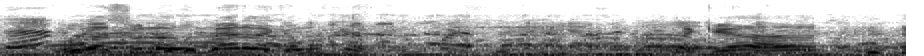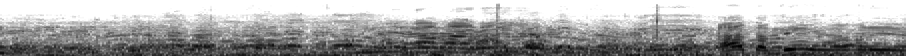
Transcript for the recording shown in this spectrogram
¿Qué? Un azul o un verde que busque. Le queda. ¿eh? Un amarillo. Ah, también, un amarillo.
